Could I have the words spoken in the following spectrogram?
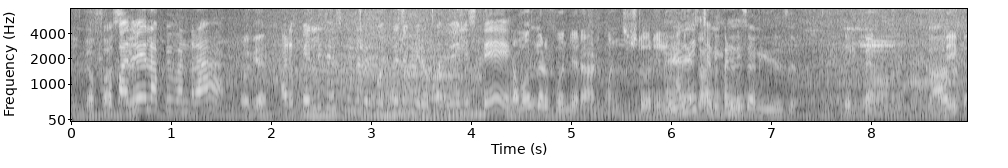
ఇంకా ఫస్ట్ పదివేలు అప్పివ్వండిరా ఓకే. వాడి పెళ్ళి చేసుకుంటాడు పొద్దున్న మీరు పదివేలు ఇస్తే. ప్రమోద్ గారు ఫోన్ చేయరా? ఆడికి మంచి స్టోరీలు అన్నీ చెప్పండి. దొరికిపోయాను కేక్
